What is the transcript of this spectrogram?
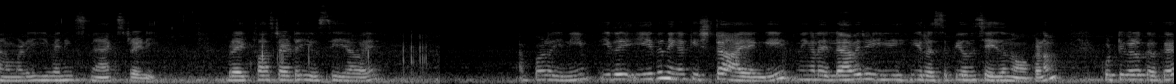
നമ്മുടെ ഈവനിങ് സ്നാക്സ് റെഡി ബ്രേക്ക്ഫാസ്റ്റ് ആയിട്ട് യൂസ് ചെയ്യാവേ. അപ്പോൾ ഇനിയും ഇത് ഇത് നിങ്ങൾക്ക് ഇഷ്ടമായെങ്കിൽ നിങ്ങൾ എല്ലാവരും ഈ ഈ റെസിപ്പി ഒന്ന് ചെയ്ത് നോക്കണം. കുട്ടികൾക്കൊക്കെ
